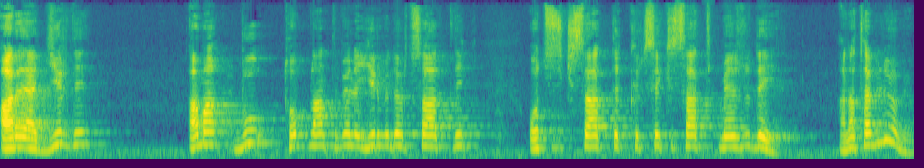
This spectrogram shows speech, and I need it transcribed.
araya girdi. Ama bu toplantı böyle 24 saatlik, 32 saatlik, 48 saatlik mevzu değil. Anlatabiliyor muyum?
